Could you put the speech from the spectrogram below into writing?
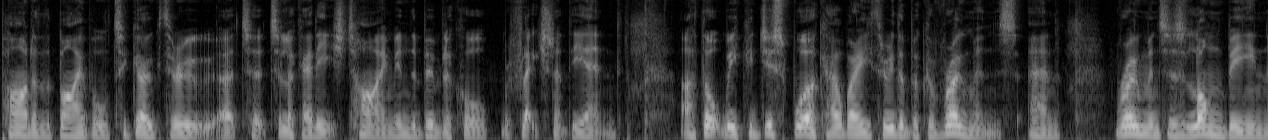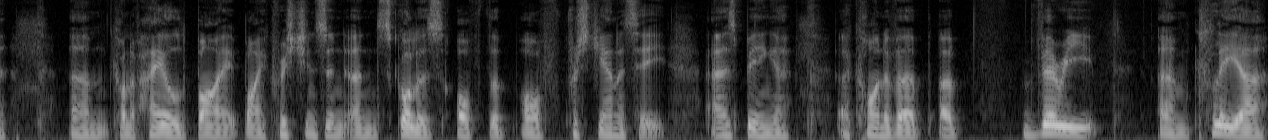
part of the Bible to go through uh, to, to look at each time in the biblical reflection at the end, I thought we could just work our way through the book of Romans. And Romans has long been um, kind of hailed by, by Christians and, and scholars of the of Christianity as being a, a kind of a, a very um, clear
